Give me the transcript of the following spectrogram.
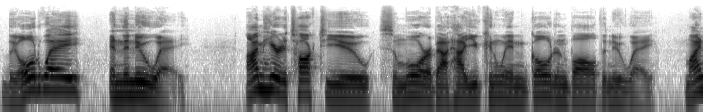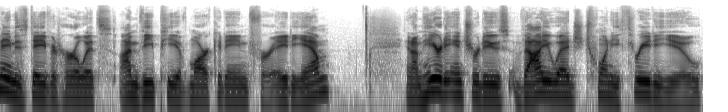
the old way and the new way. I'm here to talk to you some more about how you can win Golden Ball the new way. My name is David Hurwitz. I'm VP of Marketing for ADM. And I'm here to introduce ValueEdge 23 to you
